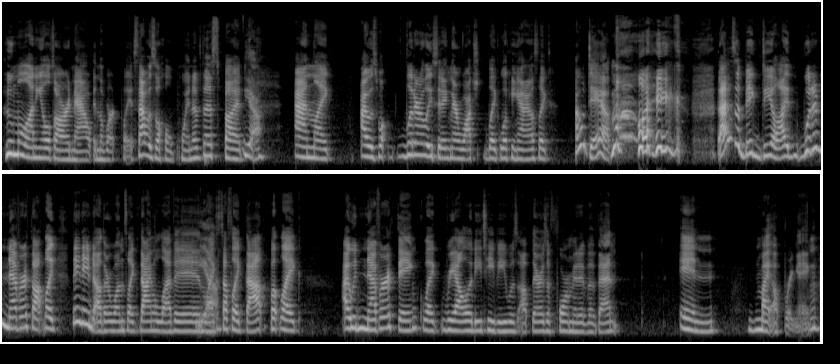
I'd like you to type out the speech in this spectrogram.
who millennials are now in the workplace. That was the whole point of this but Yeah, and like i was wa- literally sitting there watch like looking at it i was like oh damn. Like that is a big deal. I would have never thought like they named other ones like 9-11 Yeah. like stuff like that but like i would never think like reality tv was up there as a formative event in my upbringing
